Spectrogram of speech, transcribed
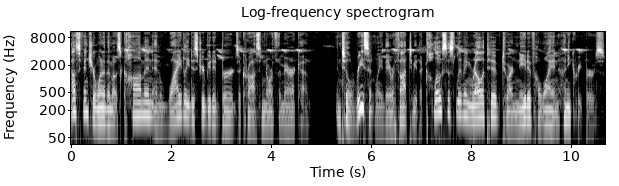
House finch are one of the most common and widely distributed birds across North America. Until recently, they were thought to be the closest living relative to our native Hawaiian honeycreepers.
